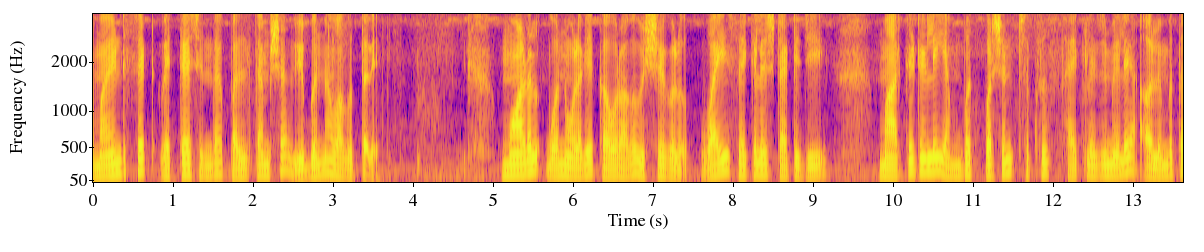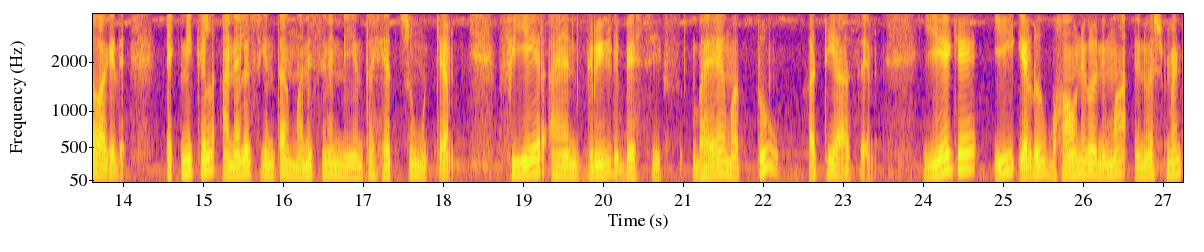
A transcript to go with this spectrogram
ಮೈಂಡ್ ಸೆಟ್ ವ್ಯತ್ಯಾಸದಿಂದ ಫಲಿತಾಂಶ ವಿಭಿನ್ನವಾಗುತ್ತದೆ. ಮಾಡೆಲ್ ಒನ್ ಒಳಗೆ ಕವರ್ ಆಗೋ ವಿಷಯಗಳು. Why psychology strategy. ಮಾರ್ಕೆಟ್ನಲ್ಲಿ ಎಂಬತ್ತು ಪರ್ಸೆಂಟ್ ಸಕ್ಸಸ್ ಸೈಕಲಜಿ ಮೇಲೆ ಅವಲಂಬಿತವಾಗಿದೆ. ಟೆಕ್ನಿಕಲ್ ಅನಾಲಿಸ್ಗಿಂತ ಮನಸ್ಸಿನ ನಿಯಂತ್ರಣ ಹೆಚ್ಚು ಮುಖ್ಯ. ಫಿಯರ್ ಆ್ಯಂಡ್ ಗ್ರೀಡ್ ಬೇಸಿಕ್ಸ್, ಭಯ ಮತ್ತು ಅತಿ ಆಸೆ ಹೇಗೆ ಈ ಎರಡು ಭಾವನೆಗಳು ನಿಮ್ಮ ಇನ್ವೆಸ್ಟ್ಮೆಂಟ್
